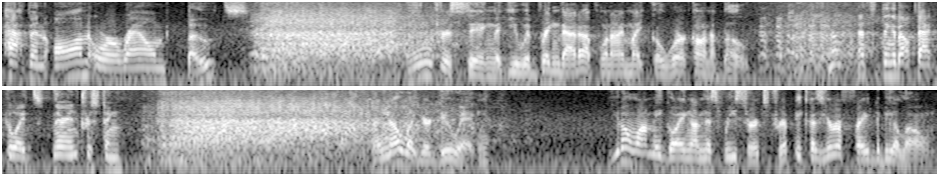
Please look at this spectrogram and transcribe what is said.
happen on or around boats? Interesting that you would bring that up when I might go work on a boat. Well, that's the thing about factoids. They're interesting. I know what you're doing. You don't want me going on this research trip because you're afraid to be alone.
